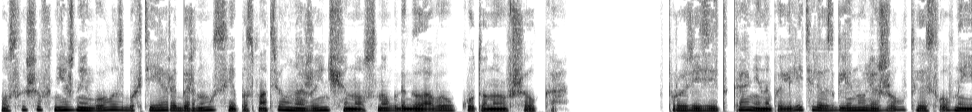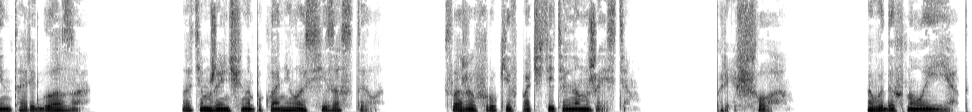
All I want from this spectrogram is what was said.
Услышав нежный голос, Бахтияр обернулся и посмотрел на женщину с ног до головы, укутанную в шелка. В прорези ткани на повелителя взглянули желтые, словно янтарь, глаза. Затем женщина поклонилась и застыла, сложив руки в почтительном жесте. «Пришла», — выдохнула и яд.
